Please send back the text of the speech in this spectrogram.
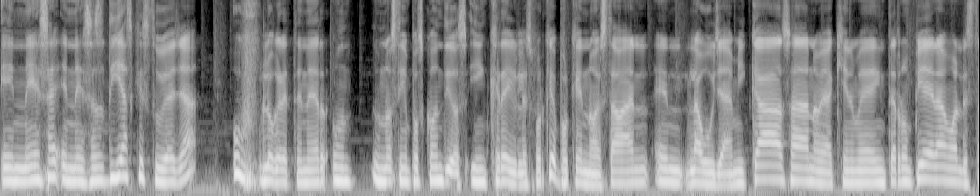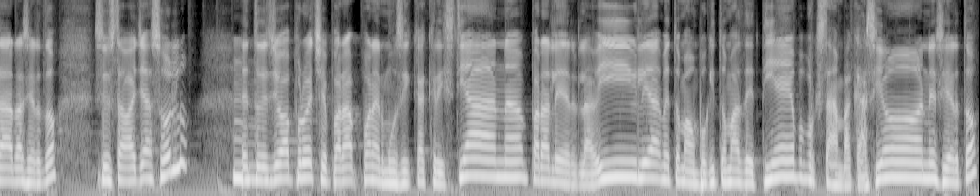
en, esa, en esos días que estuve allá, uf, logré tener un- unos tiempos con Dios increíbles. ¿Por qué? Porque no estaba en, en la bulla de mi casa, no había quien me interrumpiera, molestara, ¿cierto? Si estaba ya solo. Entonces yo aproveché para poner música cristiana, para leer la Biblia, me tomaba un poquito más de tiempo porque estaba en vacaciones, ¿cierto?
